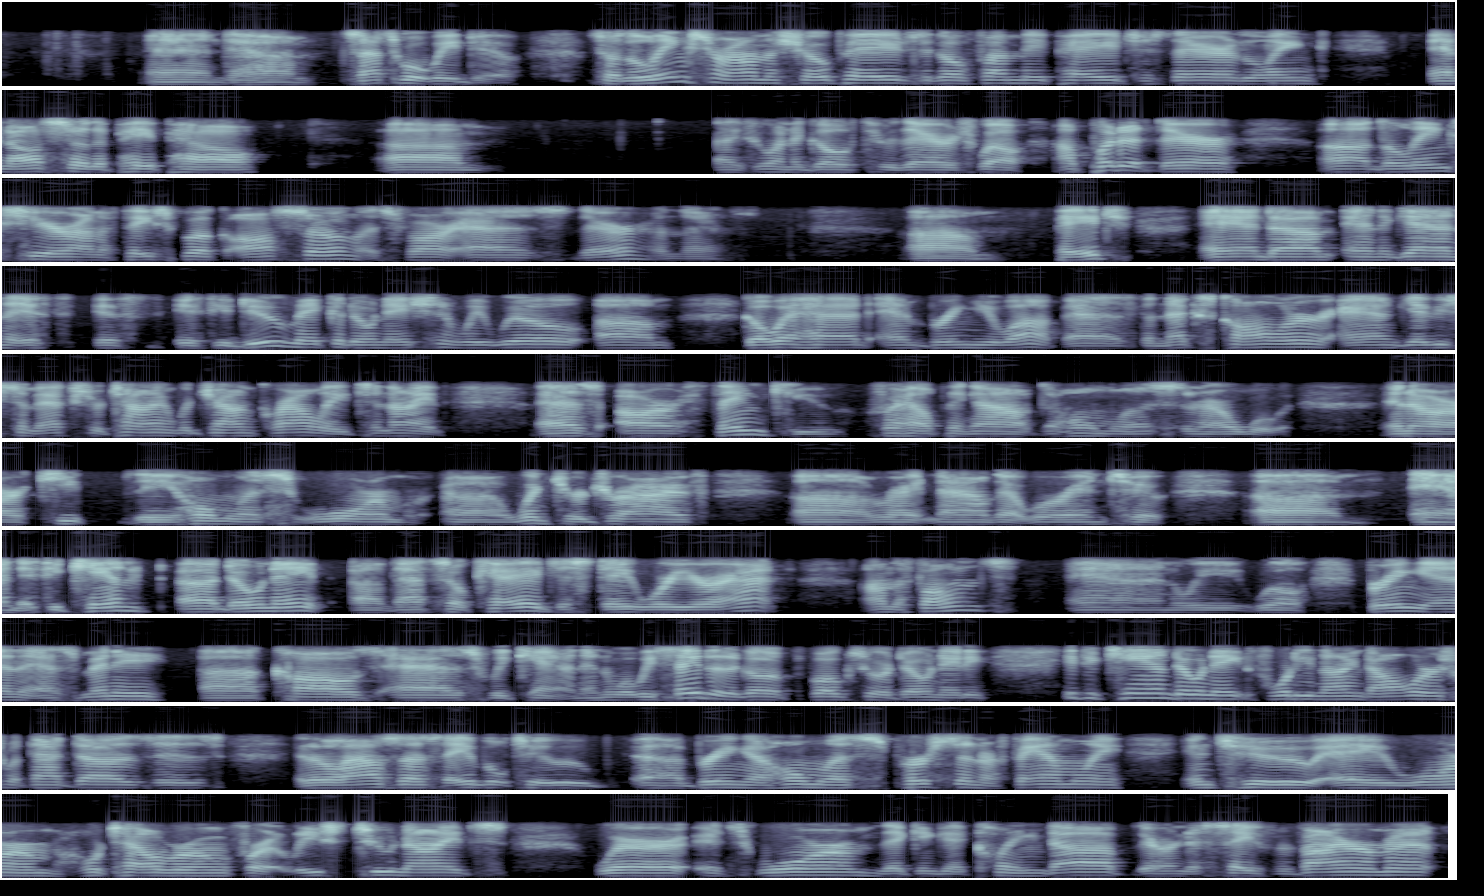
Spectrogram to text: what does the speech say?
And um, so that's what we do. So the links are on the show page. The GoFundMe page is there, the link, and also the PayPal. Um, if you want to go through there as well, I'll put it there. Uh, the links here on the Facebook also, as far as there on the um, page. And um, and again, if if if you do make a donation, we will um, go ahead and bring you up as the next caller and give you some extra time with John Crawley tonight as our thank you for helping out the homeless and our in our keep the homeless warm uh, winter drive uh, right now that we're into. Um, and if you can't uh, donate, uh, that's okay. Just stay where you're at on the phones and we will bring in as many uh, calls as we can. And what we say to the folks who are donating, if you can donate $49, what that does is it allows us able to uh, bring a homeless person or family into a warm hotel room for at least two nights where it's warm, they can get cleaned up, they're in a safe environment.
